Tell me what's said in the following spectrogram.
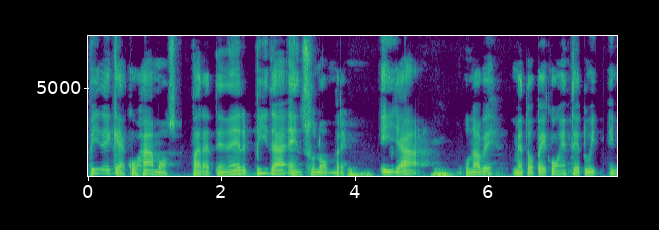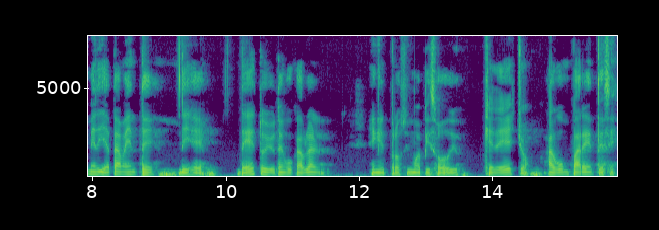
pide que acojamos para tener vida en su nombre. Y ya una vez me topé con este tweet, inmediatamente dije, de esto yo tengo que hablar en el próximo episodio. Que de hecho, hago un paréntesis.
